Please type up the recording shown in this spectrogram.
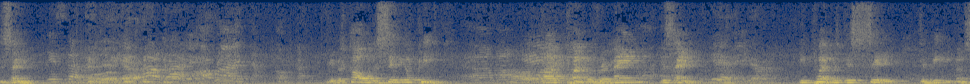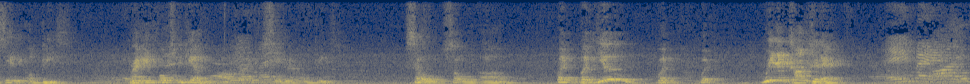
the same. Yes, sir. All right. It was called the city of peace. God's purpose remained the same. He purposed this city to be a city of peace, bringing folks together. City of peace. So, so, uh, but, but you, but, but we didn't come to that. Amen.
